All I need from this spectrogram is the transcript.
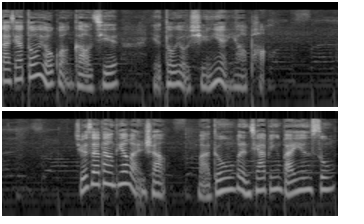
大家都有广告接，也都有巡演要跑。决赛当天晚上，马东问嘉宾白岩松：“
